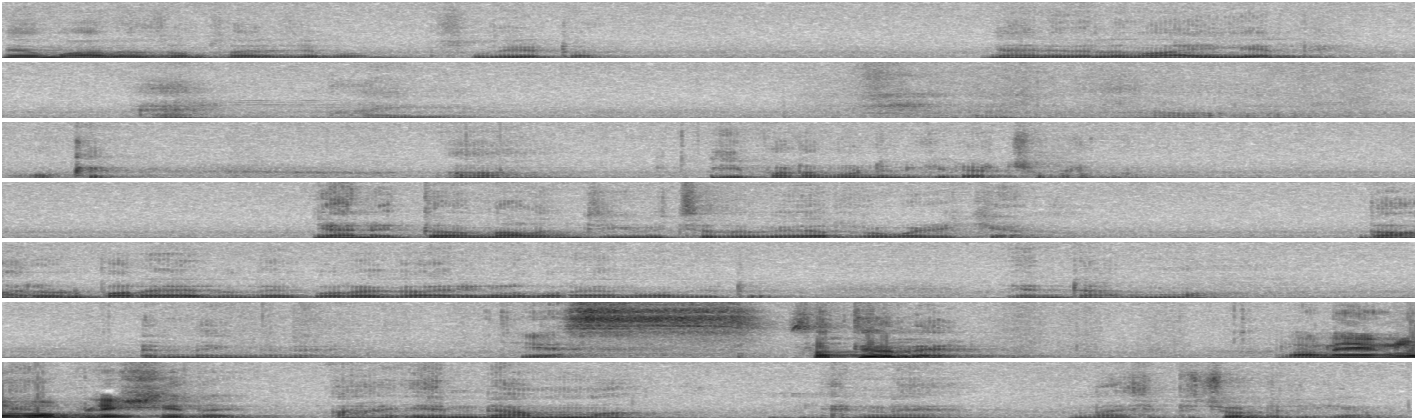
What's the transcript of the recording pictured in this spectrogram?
ഞാൻ മാധവൻ സംസാരിച്ചപ്പം സുധീട്ട ഞാനിതെല്ലാം നായികയല്ലേ? ഏ നായിക ഓക്കെ. ആ ഈ പടം കൊണ്ട് എനിക്ക് രക്ഷപ്പെടണം. ഞാൻ ഇത്ര നാളും ജീവിച്ചത് വേറൊരു വഴിക്കാണ്. ഇത് ആരോട് പറയാതിരുന്ന കുറേ കാര്യങ്ങൾ പറയാമെന്ന് പറഞ്ഞിട്ട് എന്റെ അമ്മ എന്നെ ഇങ്ങനെ യെസ് സത്യമല്ലേ? അതാണ് ഞങ്ങൾ പബ്ലിഷ് ചെയ്തത്. ആ എന്റെ അമ്മ എന്നെ നശിപ്പിച്ചുകൊണ്ടിരിക്കുകയാണ്.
